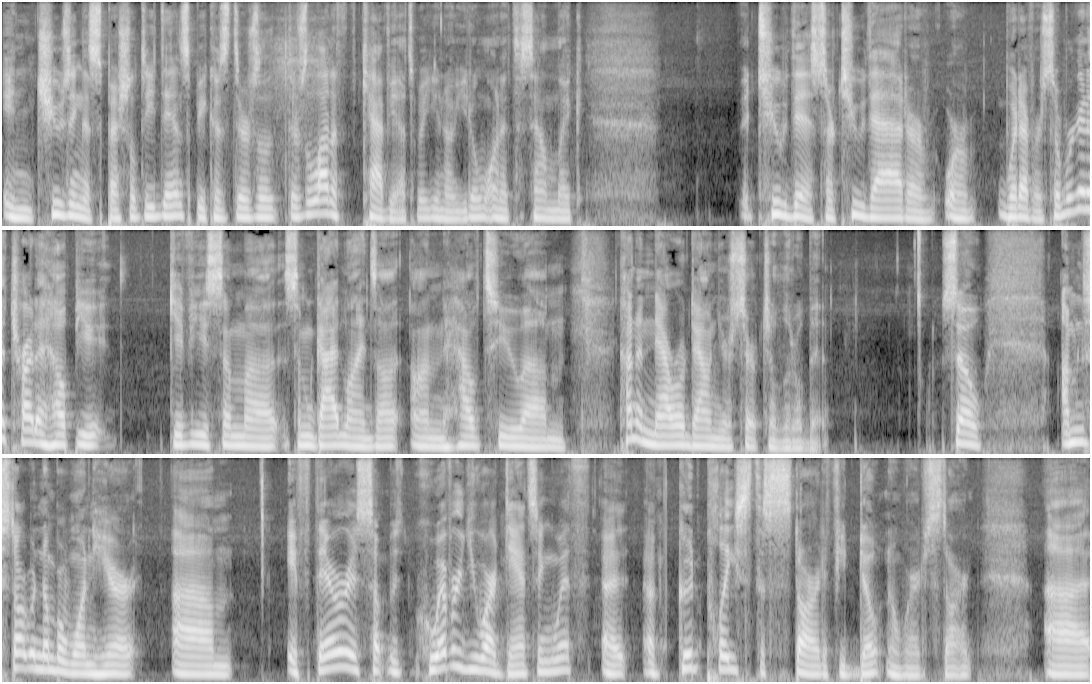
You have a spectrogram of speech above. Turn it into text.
in choosing a specialty dance because there's a there's a lot of caveats, but you know you don't want it to sound like to this or to that or or whatever. So we're going to try to help you give you some uh, some guidelines on, on how to um, kind of narrow down your search a little bit. So I'm going to start with number one here. Um, if there is some, whoever you are dancing with, a, a good place to start if you don't know where to start, uh,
